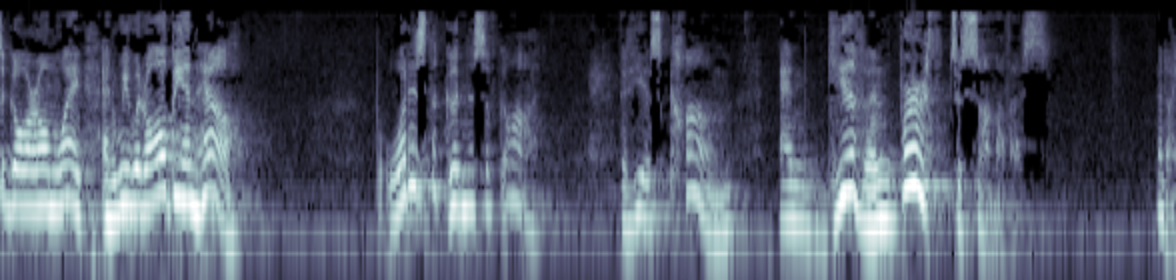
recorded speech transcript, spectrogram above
to go our own way, and we would all be in hell. But what is the goodness of God? that He has come and given birth to some of us. And I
